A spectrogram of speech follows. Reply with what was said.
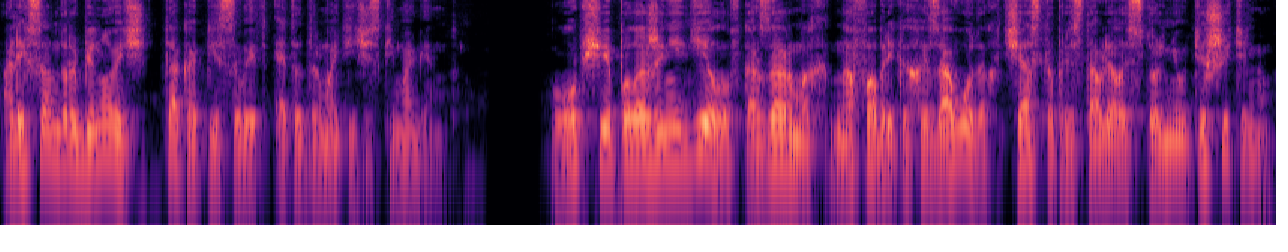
Александр Рабинович так описывает этот драматический момент. Общее положение дел в казармах, на фабриках и заводах часто представлялось столь неутешительным,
